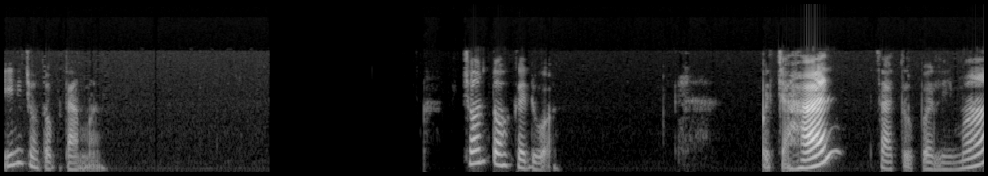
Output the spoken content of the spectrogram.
Ini contoh pertama. Contoh kedua. Pecahan 1 per 5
